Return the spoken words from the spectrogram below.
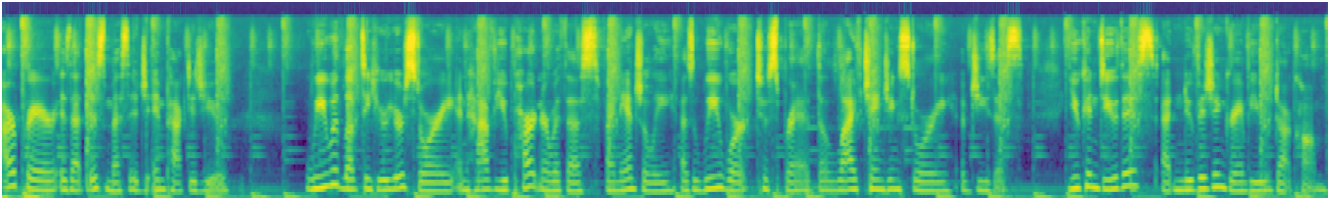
Our prayer is that this message impacted you. We would love to hear your story and have you partner with us financially as we work to spread the life changing story of Jesus. You can do this at newvisiongrandview.com.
